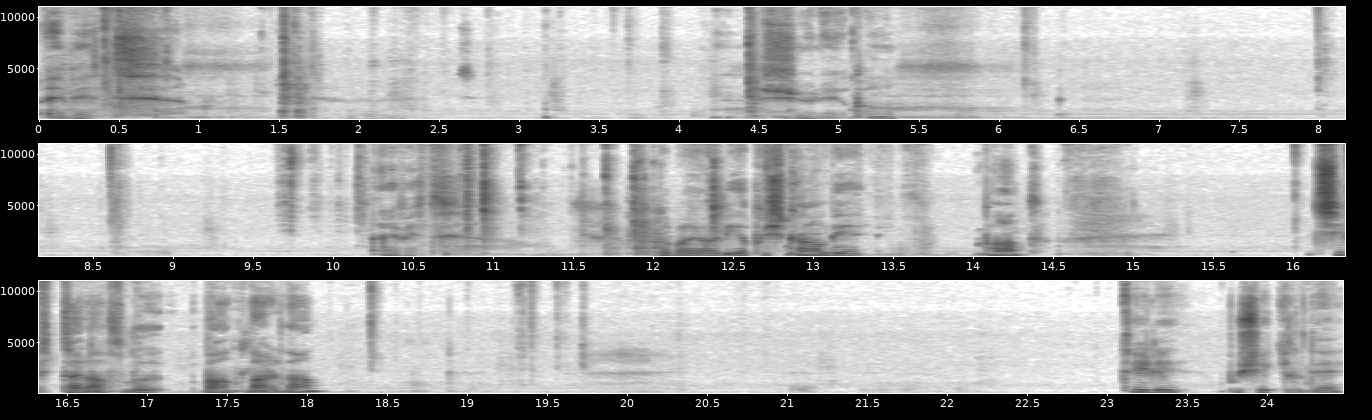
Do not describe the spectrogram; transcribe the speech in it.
Evet. Şöyle yapalım. Evet. Bu da bayağı bir yapışkan bir bant. Çift taraflı bantlardan. Teli bu şekilde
